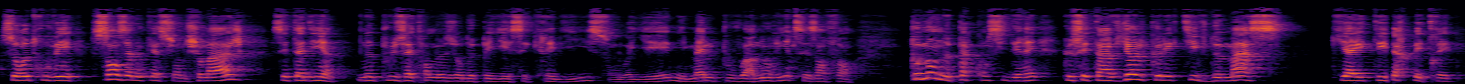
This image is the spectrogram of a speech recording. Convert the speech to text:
se retrouver sans allocation de chômage, c'est-à-dire ne plus être en mesure de payer ses crédits, son loyer, ni même pouvoir nourrir ses enfants? Comment ne pas considérer que c'est un viol collectif de masse qui a été perpétré?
